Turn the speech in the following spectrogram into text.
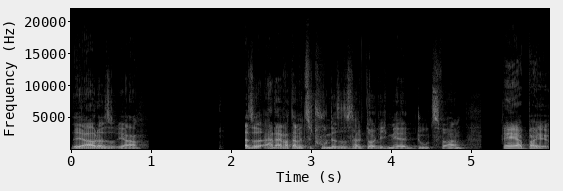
Ja, oder so, ja. Also hat einfach damit zu tun, dass es halt deutlich mehr Dudes waren. Ja, ja, bei,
